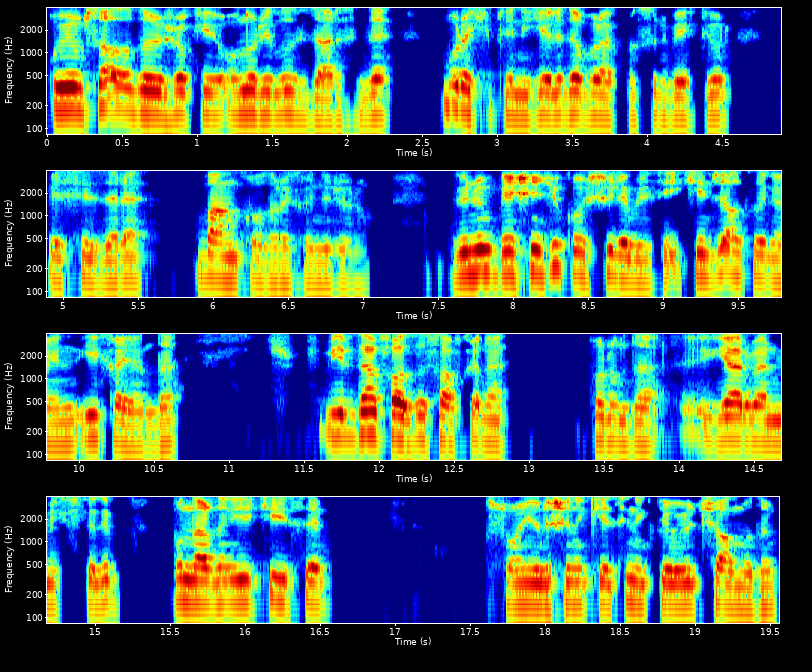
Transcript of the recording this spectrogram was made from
uyum sağladığı jockey Onur Yıldız idaresinde bu rakiplerini geride bırakmasını bekliyor ve sizlere bank olarak öneriyorum. Günün 5. koşusuyla birlikte ikinci altılık ayının ilk ayında birden fazla safkana konumda e, yer vermek istedim. Bunlardan ilki ise son yarışını kesinlikle ölçü almadım.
